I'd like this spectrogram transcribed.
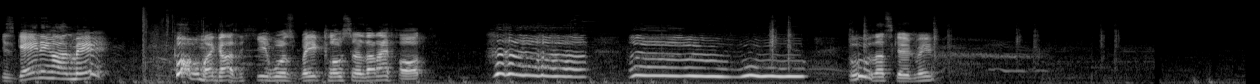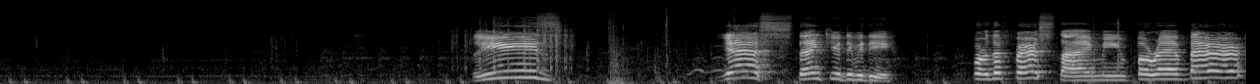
He's gaining on me. Oh my god, he was way closer than I thought. Ooh, that scared me. Please! Yes! Thank you, DBD. For the first time in forever.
